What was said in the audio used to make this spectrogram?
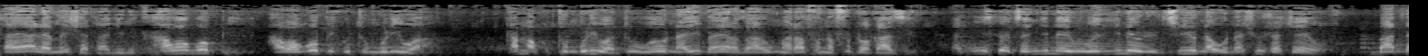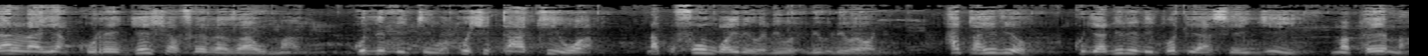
tayari amesha tajirika. hawagopi hawagopi kutumbuliwa. Kama kutumbuliwa tu, wewe unaiba hela za umma alafu unafutwa kazi, wengine wengine si unashushwa cheo. Badala ya kurejesha fedha za umma, kudhibitiwa, kushitakiwa na kufungwa ili liwe. Hata hivyo, kujadili ripoti ya CAG mapema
